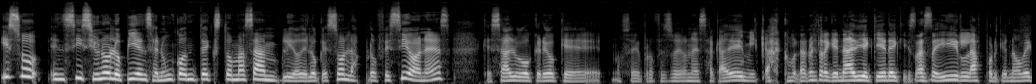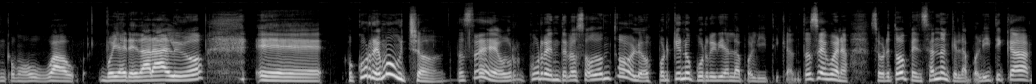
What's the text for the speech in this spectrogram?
Eso en sí, si uno lo piensa en un contexto más amplio de lo que son las profesiones, que salvo creo que, no sé, profesiones académicas como la nuestra que nadie quiere quizás seguirlas porque no ven como, wow, voy a heredar algo, eh, ocurre mucho, no sé, ocurre entre los odontólogos, ¿por qué no ocurriría en la política? Entonces, bueno, sobre todo pensando en que en la política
